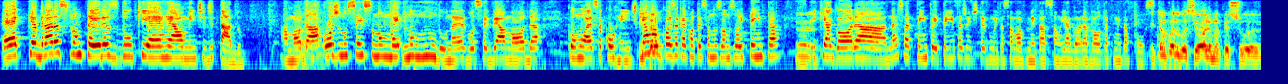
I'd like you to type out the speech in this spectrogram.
é quebrar as fronteiras do que é realmente ditado. A moda, hoje no senso no, no mundo, né? Você vê a moda como essa corrente, que é Então- uma coisa que aconteceu nos anos 80 Ah. e que agora, né, 70, 80, a gente teve muita essa movimentação e agora volta com muita força. Então, quando você olha uma pessoa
